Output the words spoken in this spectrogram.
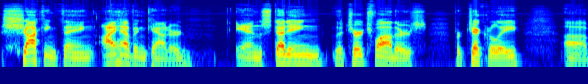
shocking thing I have encountered in studying the church fathers, particularly uh,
